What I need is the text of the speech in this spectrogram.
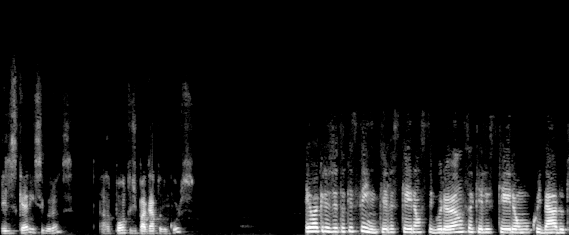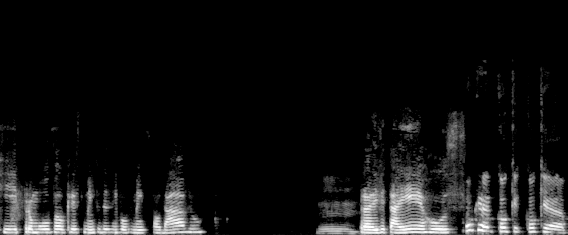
eles querem segurança a ponto de pagar pelo curso? Eu acredito que sim, que eles queiram segurança, que eles queiram um cuidado que promova o crescimento e desenvolvimento saudável. Hum. Para evitar erros. Qual que, é, qual, que, qual que é a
